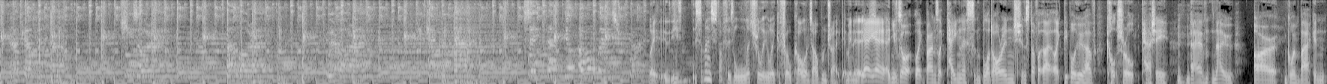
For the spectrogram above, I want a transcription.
and I got her now. She's alright, I'm alright, we're alright. You can't go now. Say that you'll always remind like he's some of his stuff is literally like a Phil Collins album track. I mean, it Yeah, yeah, and you've got like bands like Kindness and Blood Orange and stuff like that. Like people who have cultural cachet um, now are going back and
